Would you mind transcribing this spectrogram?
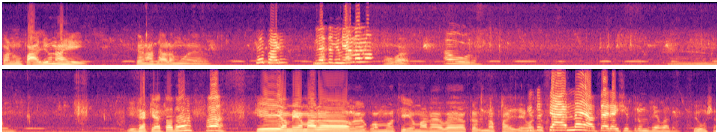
પણ હું પાલ્યું નહીં. ઘણા દાડા હું આવ્યો હે પાડ્યું? એટલે તમે મહેમાનો? ઓવે આવો એજા કહેતા હતા? હા. કે અમે અમારા હવે ગામમાંથી અમારા હવે ઘરના એ રહેવા તો દો. ચાર ના આવતા રહે ખેતરમાં રહેવા દો. એવું છે?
